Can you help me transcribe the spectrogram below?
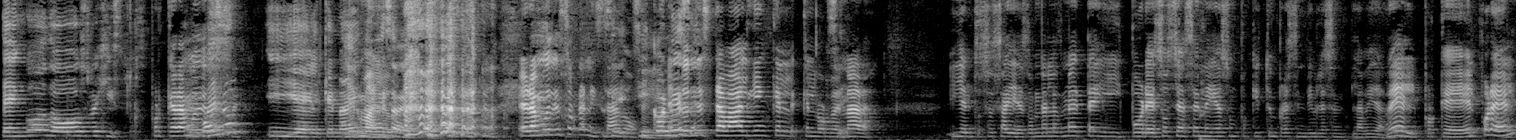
tengo dos registros. Porque era muy, bueno y el que nadie me saber. era muy desorganizado. Sí, y con Entonces ese- necesitaba alguien que, que lo ordenara. Y entonces ahí es donde las mete y por eso se hacen ellas un poquito imprescindibles en la vida de él, porque él por él,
